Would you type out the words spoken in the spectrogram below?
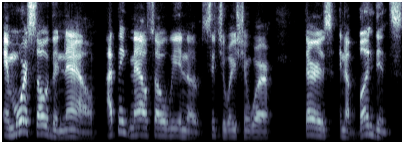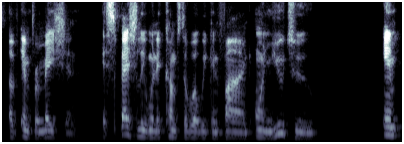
and more so than now, I think now so we in a situation where there's an abundance of information, especially when it comes to what we can find on YouTube in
